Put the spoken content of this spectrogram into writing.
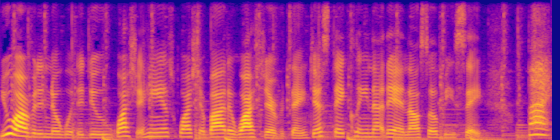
You already know what to do. Wash your hands, wash your body, wash everything. Just stay clean out there and also be safe. Bye.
